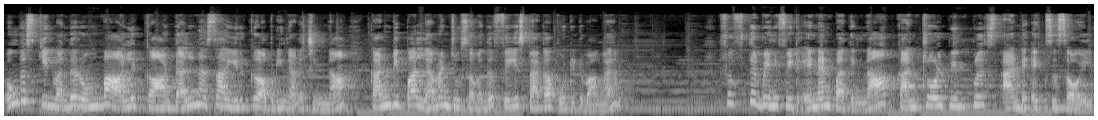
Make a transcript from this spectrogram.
உங்கள் ஸ்கின் வந்து ரொம்ப அழுக்கா டல்னஸாக இருக்குது அப்படின்னு நினச்சிங்கன்னா கண்டிப்பாக லெமன் ஜூஸை வந்து ஃபேஸ் பேக்காக போட்டுட்டு வாங்க. ஃபிஃப்த் பெனிஃபிட் என்னன்னு பார்த்தீங்கன்னா control pimples and excess oil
